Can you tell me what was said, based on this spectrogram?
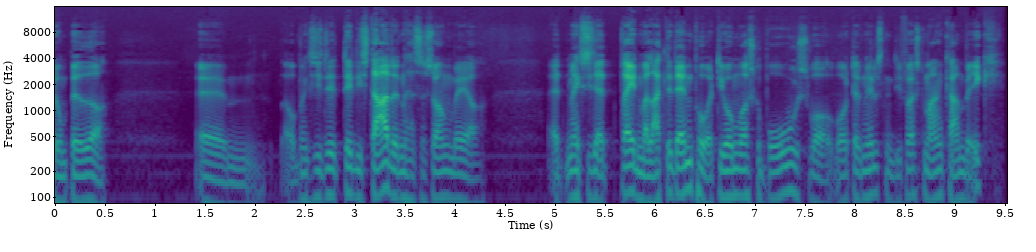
blevet bedre. Øhm, og man kan sige, det, det de startede den her sæson med, at, at man kan sige, at bredden var lagt lidt an på, at de unge også skulle bruges, hvor, hvor David Nielsen i de første mange kampe ikke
